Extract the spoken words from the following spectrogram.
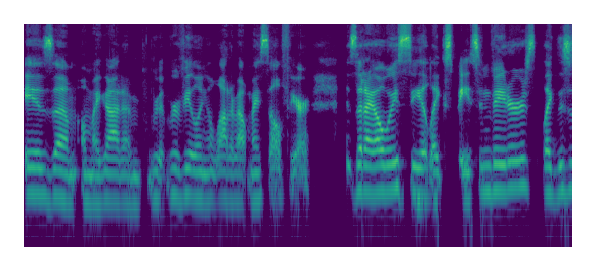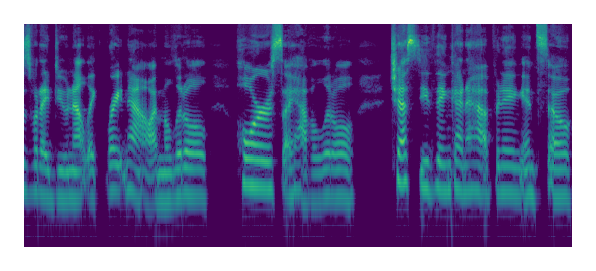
is, um oh my god, I'm re revealing a lot about myself here, is that I always see it like Space Invaders. Like, this is what I do now. Like, right now, I'm a little hoarse, I have a little chesty thing kinda happening, and so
